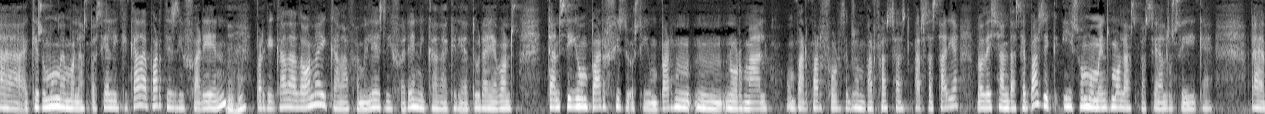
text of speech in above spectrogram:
eh, que és un moment molt especial i que cada part és diferent, uh mhm. -huh. perquè cada dona i cada família és diferent i cada criatura. Llavors, tant sigui un part o sigui, un part normal, un part per forceps, un part per cesària, no deixen de ser parts i, i són moments molt especials, o sigui que eh,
